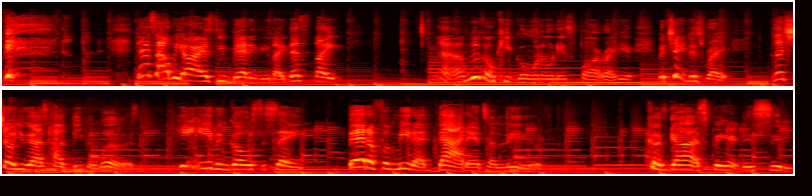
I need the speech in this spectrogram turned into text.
that's how we are as humanity. Like that's like nah, we're gonna keep going on this part right here. But check this right. Let's show you guys how deep it was. He even goes to say, better for me to die than to live. Cause God spared this city.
